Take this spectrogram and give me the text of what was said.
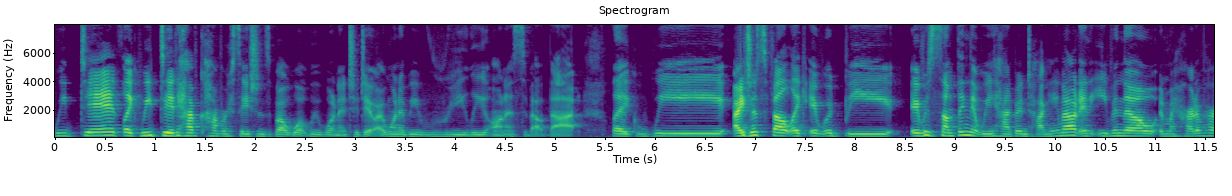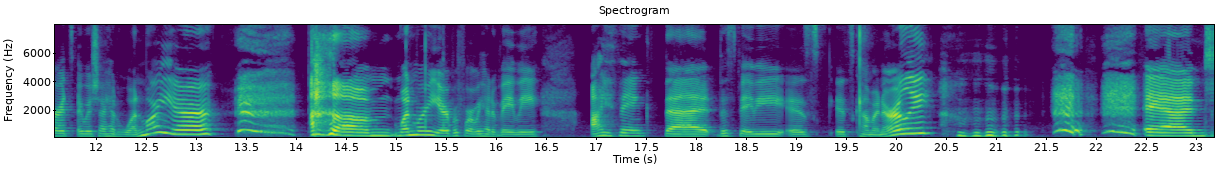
we did like we did have conversations about what we wanted to do. I want to be really honest about that. Like we I just felt like it would be it was something that we had been talking about and even though in my heart of hearts I wish I had one more year um one more year before we had a baby. I think that this baby is it's coming early. and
